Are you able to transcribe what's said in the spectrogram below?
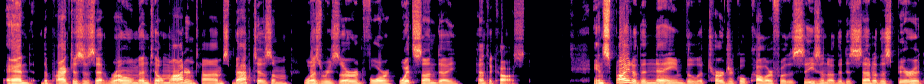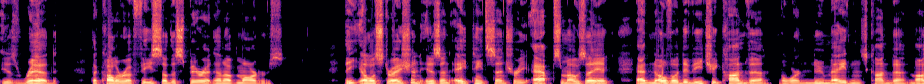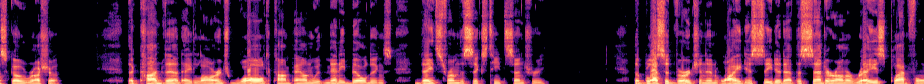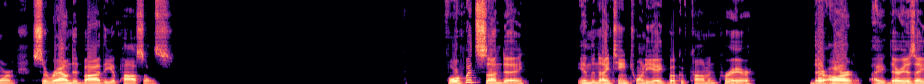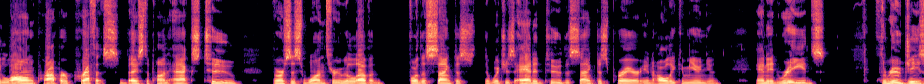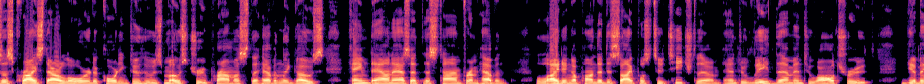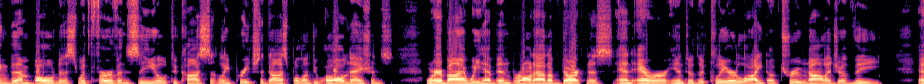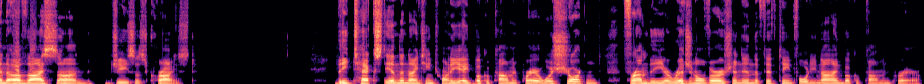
and the practices at Rome until modern times, baptism was reserved for Whitsunday Pentecost. In spite of the name, the liturgical color for the season of the descent of the Spirit is red, the color of feasts of the Spirit and of martyrs. The illustration is an 18th century apse mosaic at Novodevichy Convent, or New Maidens Convent, Moscow, Russia. The convent, a large walled compound with many buildings, dates from the 16th century. The Blessed Virgin in white is seated at the center on a raised platform surrounded by the apostles. For Whitsunday, in the 1928 Book of Common Prayer, there are a, there is a long proper preface based upon Acts 2 verses 1 through 11 for the Sanctus, which is added to the Sanctus prayer in Holy Communion. And it reads, Through Jesus Christ our Lord, according to whose most true promise the heavenly ghosts came down as at this time from heaven, lighting upon the disciples to teach them and to lead them into all truth, giving them boldness with fervent zeal to constantly preach the gospel unto all nations whereby we have been brought out of darkness and error into the clear light of true knowledge of Thee and of Thy Son, Jesus Christ. The text in the 1928 Book of Common Prayer was shortened from the original version in the 1549 Book of Common Prayer.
